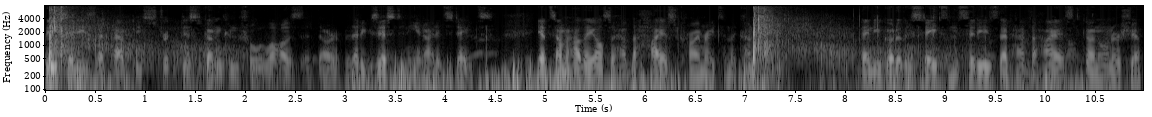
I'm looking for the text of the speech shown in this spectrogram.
these cities that have the strictest gun control laws that, are, that exist in the United States, yet somehow they also have the highest crime rates in the country. Then you go to the states and cities that have the highest gun ownership,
